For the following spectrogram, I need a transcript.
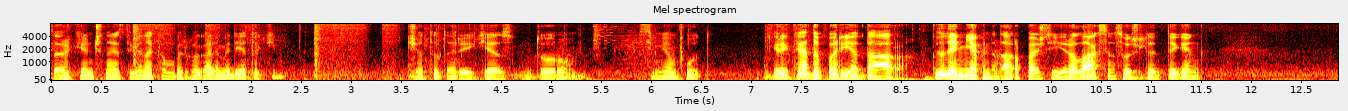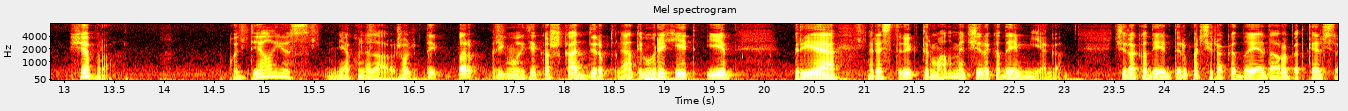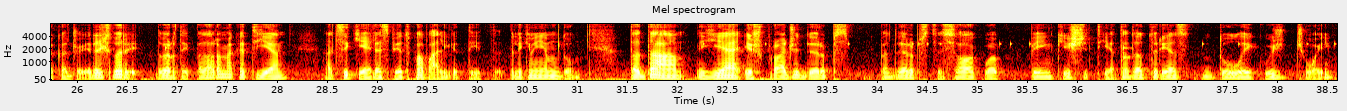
tarkim, čia tai vieną kambariuką galime dėti tokį. Čia tada reikės durų, simėm būt. Gerai, ką dabar jie daro? Kodėl jie nieko nedaro? Pavyzdžiui, relaxing, social digging. Hebra. Kodėl jūs nieko nedaro? Žodžiu, taip, dabar reikia matyti kažką dirbti, ne? Tai mums reikia eiti į prie restrict ir matome, čia yra kada jie miega. Čia yra kada jie dirba, čia yra kada jie daro bet ką ir čia yra kad žodžiu. Ir dabar, dabar taip, padarome, kad jie atsikėlė, spėtų pavalgyti, tai palikime jiem du. Tada jie iš pradžių dirbs, padirbs tiesiog, va, penki šitie, tada turės du laikus joy.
